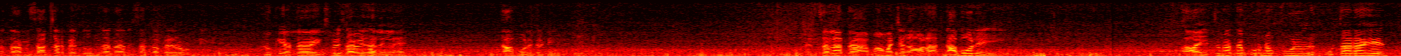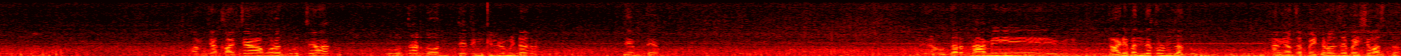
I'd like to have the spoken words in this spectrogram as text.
आता आम्ही साखरपेतून जाणार. साखरप्या रोडनी जो की आता एक्सप्रेस हायवे झालेला आहे. दापोलीसाठी. चला आता मामाच्या गावाला. दाबोले हा इथून आता पूर्ण फुल उतार आहे. आमच्या खालच्या मुरादपूरच्या फुल उतार दोन ते तीन किलोमीटर. तेम तेम. या उतारात आम्ही गाडी बंद करून जातो. कारण आमचं पेट्रोलचे पैसे वाचतात.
